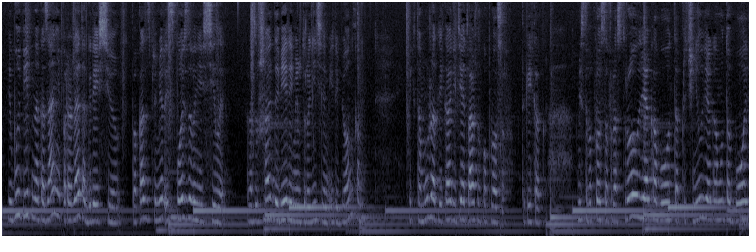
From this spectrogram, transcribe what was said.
Любой вид наказания порождает агрессию, показывает пример использования силы, разрушает доверие между родителем и ребенком и к тому же отвлекает детей от важных вопросов, таких как вместо вопросов «расстроил ли я кого-то?», «причинил ли я кому-то боль?»,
